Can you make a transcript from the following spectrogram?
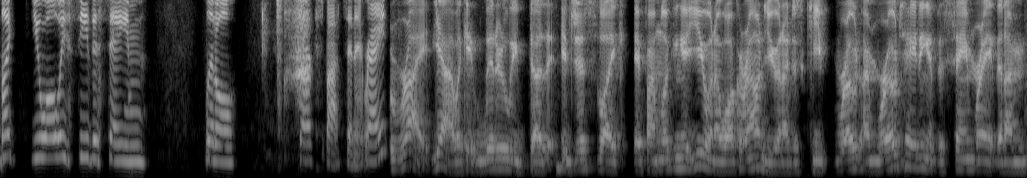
like you always see the same little dark spots in it, right? Right. Yeah. Like it literally does it. It just like if I'm looking at you and I walk around you and I just keep rot, I'm rotating at the same rate that I'm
